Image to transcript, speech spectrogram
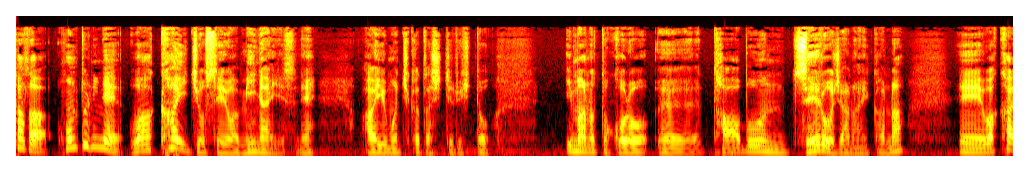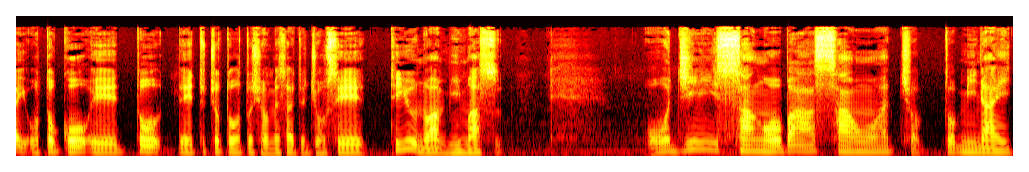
ただ、本当にね、若い女性は見ないですね。ああいう持ち方してる人。今のところ、えー、多分ゼロじゃないかな。えー、若い男、えー、と、えっ、と、ちょっとお年を召された女性っていうのは見ます。おじいさん、おばあさんはちょっと見ない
